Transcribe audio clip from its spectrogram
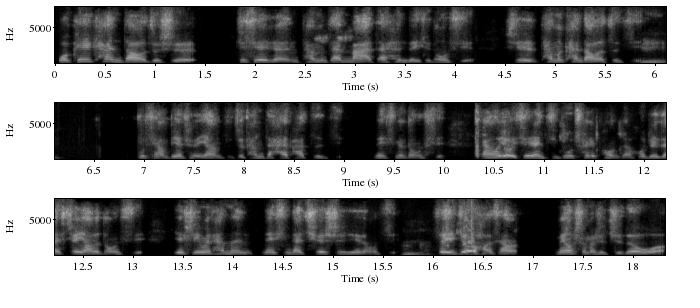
我可以看到，就是这些人他们在骂、在恨的一些东西，是他们看到了自己，嗯，不想变成的样子，就他们在害怕自己内心的东西。然后有一些人极度吹捧的或者在炫耀的东西，也是因为他们内心在缺失这些东西，嗯，所以就好像没有什么是值得我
